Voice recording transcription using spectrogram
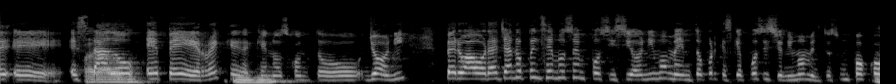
de- eh, estado. EPR que, nos contó Johnny, pero ahora ya no pensemos en posición y momento, porque es que posición y momento es un poco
